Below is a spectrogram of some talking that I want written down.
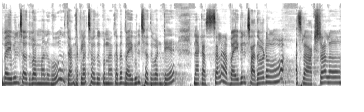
బైబిల్ చదవమ్మా నువ్వు టెన్త్ క్లాస్ చదువుకున్నావు కదా బైబిల్ చదవంటే నాకు అస్సలు ఆ బైబిల్ చదవడం అసలు అక్షరాలు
